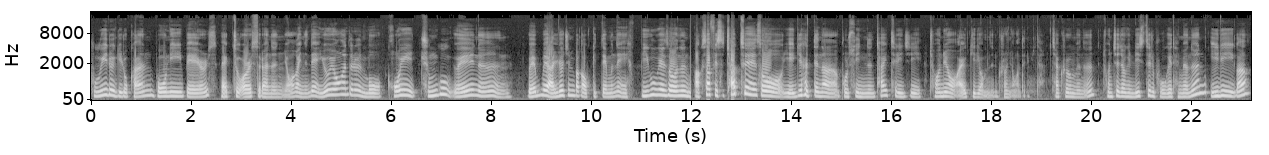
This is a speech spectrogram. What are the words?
9위를 기록한 Boonie Bears Back to Earth라는 영화가 있는데 이 영화들은 뭐 거의 중국 외에는 외부에 알려진 바가 없기 때문에 미국에서는 박스오피스 차트에서 얘기할 때나 볼 수 있는 타이틀이지 전혀 알 길이 없는 그런 영화들입니다. 자 그러면은 전체적인 리스트를 보게 되면은 1위가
